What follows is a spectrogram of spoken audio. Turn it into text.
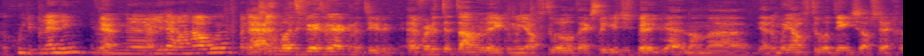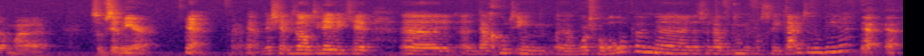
een goede planning en ja, ja. je daaraan houden. Maar dat ja, gemotiveerd werken natuurlijk. En voor de tentamenweken moet je af en toe wel wat extra uurtjes beuken en dan, ja, dan moet je af en toe wat dingetjes afzeggen, maar dat is op zich niet erg. Ja, ja, dus je hebt wel het idee dat je uh, daar goed in uh, wordt geholpen, uh, dat we daar voldoende faciliteiten voor bieden? Ja, ja.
